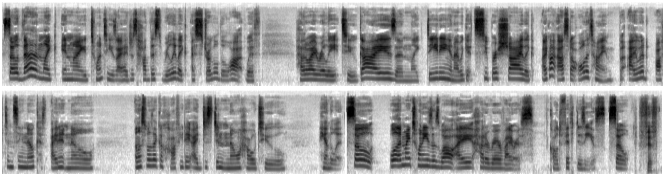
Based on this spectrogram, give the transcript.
So then like in my 20s I had just had this really like I struggled a lot with how do I relate to guys and like dating and I would get super shy. Like I got asked out all the time, but I would often say no cuz I didn't know unless it was like a coffee date, I just didn't know how to handle it. So, well, in my 20s as well, I had a rare virus called fifth disease. So, Fifth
